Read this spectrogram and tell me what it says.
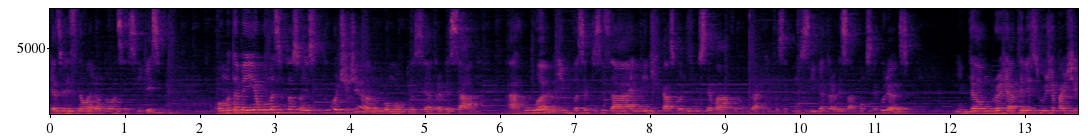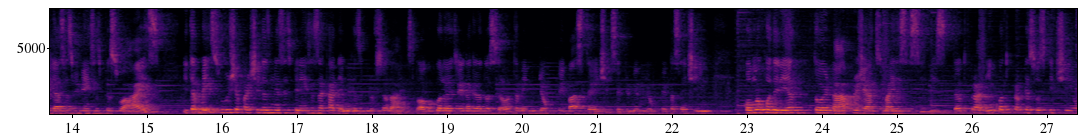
que às vezes não eram tão acessíveis, como também em algumas situações do cotidiano, como você atravessar a rua e você precisar identificar as cores no semáforo para que você consiga atravessar com segurança. Então, o projeto ele surge a partir dessas vivências pessoais e também surge a partir das minhas experiências acadêmicas e profissionais. Logo quando eu entrei na graduação, eu também me preocupei bastante, sempre me preocupei bastante em como eu poderia tornar projetos mais acessíveis, tanto para mim quanto para pessoas que tinham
